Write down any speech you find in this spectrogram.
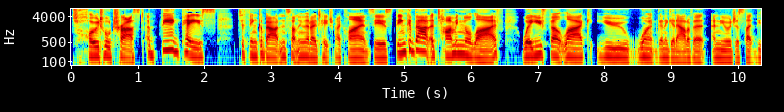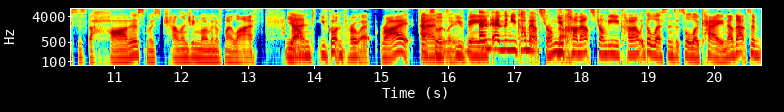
total trust. A big piece to think about and something that I teach my clients is think about a time in your life where you felt like you weren't going to get out of it and you were just like this is the hardest most challenging moment of my life. Yeah. And you've gotten through it, right? And Absolutely. you've been and and then you come out stronger. you come out stronger you come out with the lessons it's all okay now that's a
